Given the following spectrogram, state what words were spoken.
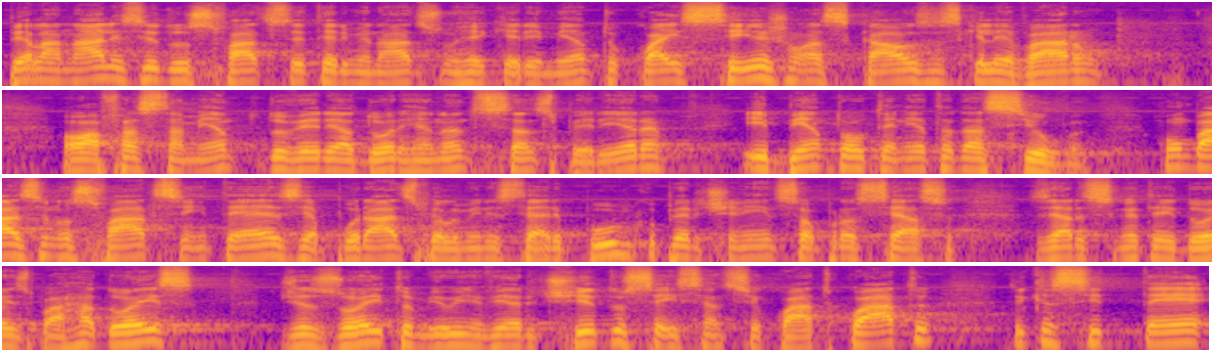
pela análise dos fatos determinados no requerimento, quais sejam as causas que levaram ao afastamento do vereador Renan de Santos Pereira e Bento Alteneta da Silva, com base nos fatos em tese apurados pelo Ministério Público pertinentes ao processo 052/2, 18 mil invertidos 604.4, do que se te,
